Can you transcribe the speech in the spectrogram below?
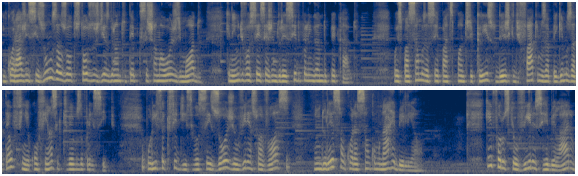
encorajem-se uns aos outros todos os dias durante o tempo que se chama hoje, de modo que nenhum de vocês seja endurecido pelo engano do pecado. Pois passamos a ser participantes de Cristo desde que de fato nos apeguemos até o fim, a confiança que tivemos no princípio. Por isso é que se diz: se vocês hoje ouvirem a sua voz, não endureçam o coração como na rebelião. Quem foram os que ouviram e se rebelaram?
